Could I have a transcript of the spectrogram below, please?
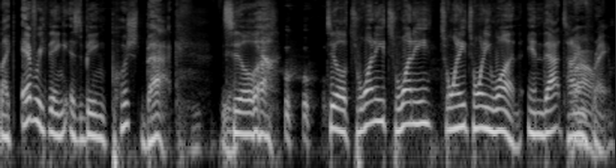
like everything is being pushed back till uh, till 2020, 2021 in that time Wow. frame.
